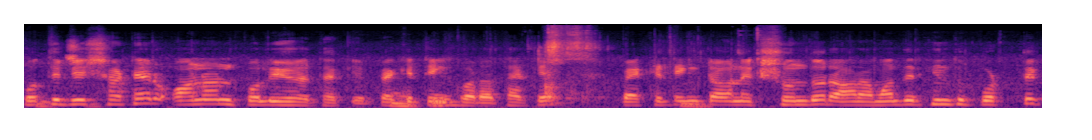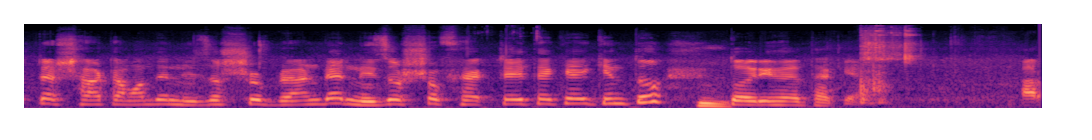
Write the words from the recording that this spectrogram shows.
প্রতিটি শার্টের অন অন পলি হয়ে থাকে প্যাকেটিং করা থাকে। প্যাকেটিংটা অনেক সুন্দর আর আমাদের কিন্তু প্রত্যেকটা শার্ট আমাদের নিজস্ব ব্র্যান্ডের নিজস্ব ফ্যাক্টরি থেকেই কিন্তু তৈরি হয়ে থাকে। আর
